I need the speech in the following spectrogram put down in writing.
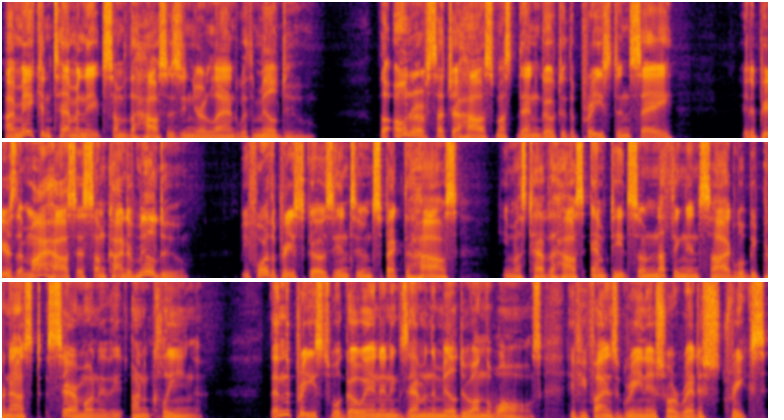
I may contaminate some of the houses in your land with mildew. The owner of such a house must then go to the priest and say, It appears that my house has some kind of mildew. Before the priest goes in to inspect the house, he must have the house emptied so nothing inside will be pronounced ceremonially unclean. Then the priest will go in and examine the mildew on the walls. If he finds greenish or reddish streaks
